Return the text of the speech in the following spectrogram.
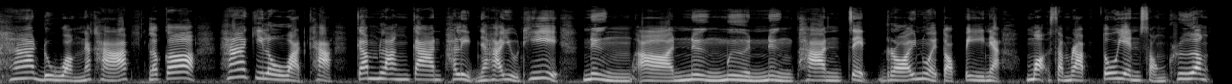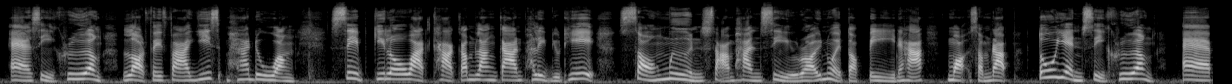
15 ดวงนะคะ แล้วก็ 5 กิโลวัตต์ค่ะกำลังการผลิตนะคะอยู่ที่1อ่า11,700 หน่วยต่อปีเนี่ยเหมาะสำหรับตู้เย็น 2 เครื่อง แอร์ 4 เครื่อง หลอดไฟฟ้า 25 ดวง 10 กิโลวัตต์ค่ะกำลังการผลิตอยู่ที่ 23,400 หน่วยต่อปีนะคะ เหมาะสำหรับตู้เย็น 4 เครื่อง แอร์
